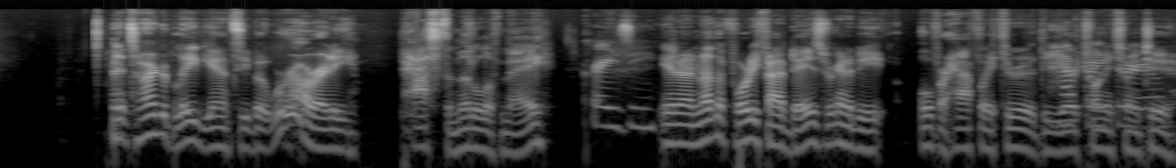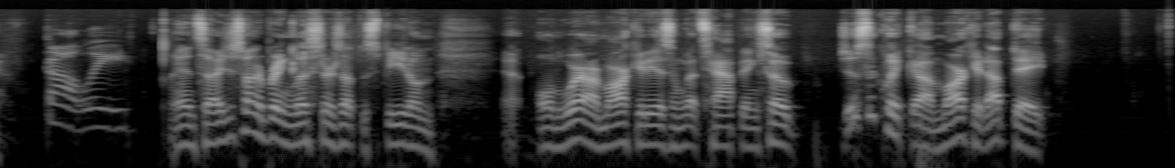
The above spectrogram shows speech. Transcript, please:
And it's hard to believe, Yancy, but we're already past the middle of May. Crazy. In another 45 days, we're going to be over halfway through the year 2022. through. Golly. And so I just want to bring listeners up to speed on on where our market is and what's happening. So just a quick uh, market update.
